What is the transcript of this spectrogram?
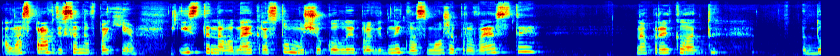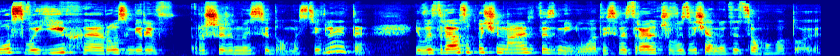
А насправді все навпаки. Істина вона якраз в тому, що коли провідник вас може провести, наприклад, до своїх е, розмірів розширеної свідомості, уявляєте? І ви зразу починаєте змінюватись. Ви зразу, якщо ви, звичайно, до цього готові.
